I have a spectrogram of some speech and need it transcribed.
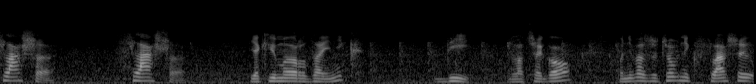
flasze. Flasze. Jaki ma rodzajnik? Die. Dlaczego? Ponieważ rzeczownik flaszy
